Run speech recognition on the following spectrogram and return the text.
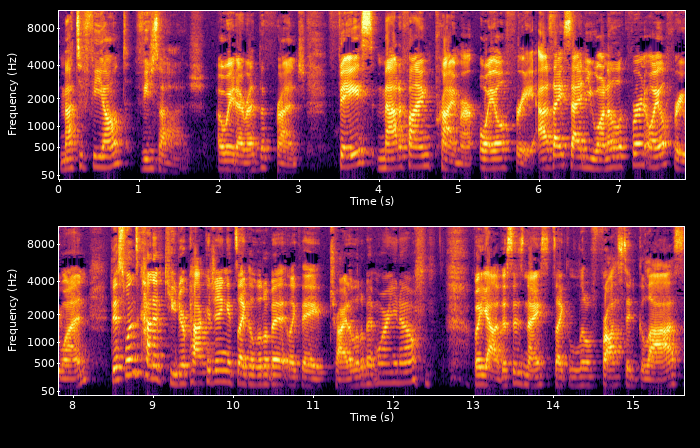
Mattifiant Visage. Oh wait, I read the French. Face Mattifying Primer, oil-free. As I said, you want to look for an oil-free one. This one's kind of cuter packaging. It's like a little bit, like they tried a little bit more, you know? but yeah, this is nice. It's like a little frosted glass.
